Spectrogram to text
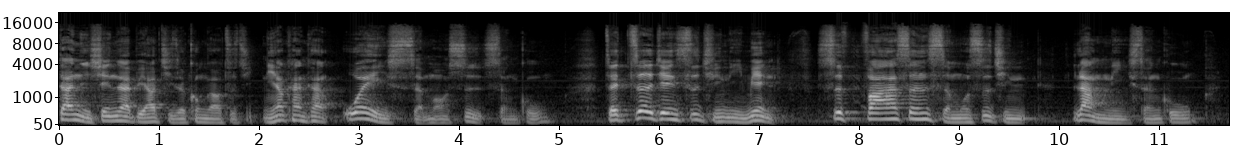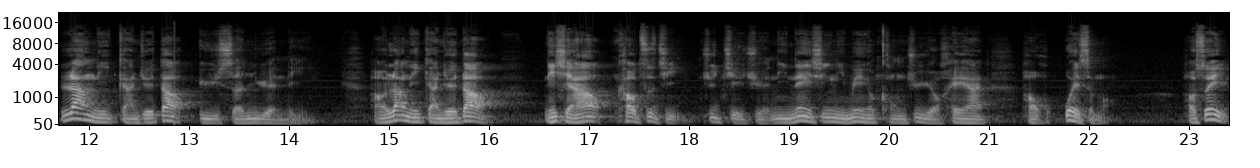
但你现在不要急着控告自己，你要看看为什么是神枯，在这件事情里面是发生什么事情让你神哭，让你感觉到与神远离，好，让你感觉到你想要靠自己去解决，你内心里面有恐惧有黑暗，好，为什么？好，所以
